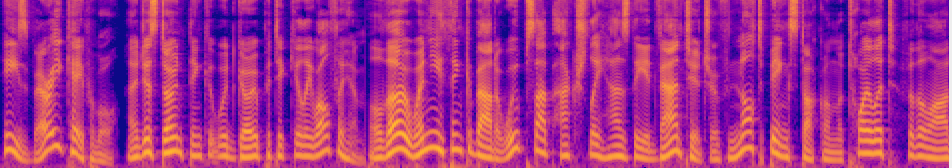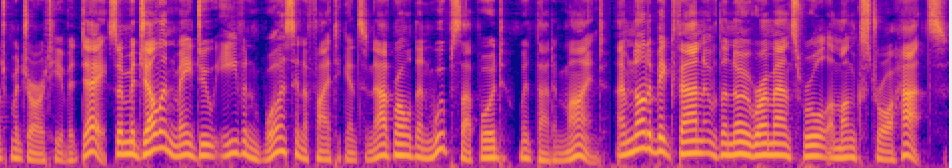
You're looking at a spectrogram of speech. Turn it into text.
He's very capable. I just don't think it would go particularly well for him. Although when you think about it, Whoopslap actually has the advantage of not being stuck on the toilet for the large majority of a day. So Magellan may do even worse in a fight against an admiral than Whoopslap would with that in mind. I'm not a big fan of the no romance rule amongst Straw Hats.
